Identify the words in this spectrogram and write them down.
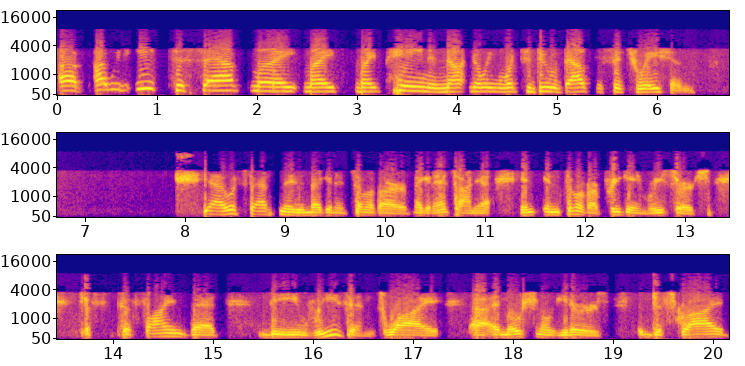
uh, I would eat to salve my, my, my pain and not knowing what to do about the situation. Yeah, I was fascinated, Megan, in some of our Megan and Tanya, in, in some of our pregame research, to to find that the reasons why uh, emotional eaters describe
